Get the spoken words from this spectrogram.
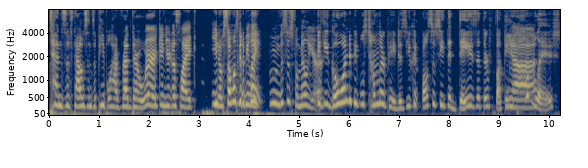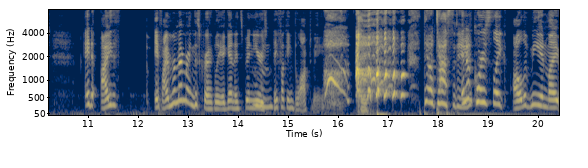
tens of thousands of people have read their work and you're just like you know, someone's gonna be like, mm, this is familiar. if you go onto people's Tumblr pages, you can also see the days that they're fucking Yeah. published. And I, if I'm remembering this correctly, again, it's been years. Mhm. They fucking blocked me. the audacity. And of course, like all of me and my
